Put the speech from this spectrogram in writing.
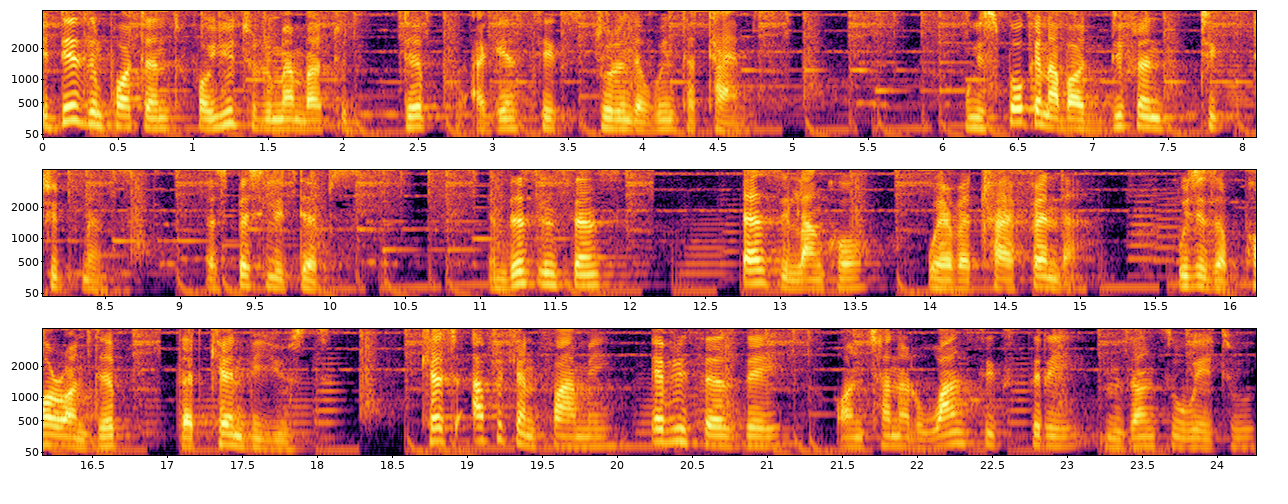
It is important for you to remember to dip against ticks during the winter times. We've spoken about different tick treatments, especially dips. In this instance, as Elanco, we have a trifender, which is a pour-on dip that can be used. Catch African Farming every Thursday on channel 163 Mzansi Wethu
